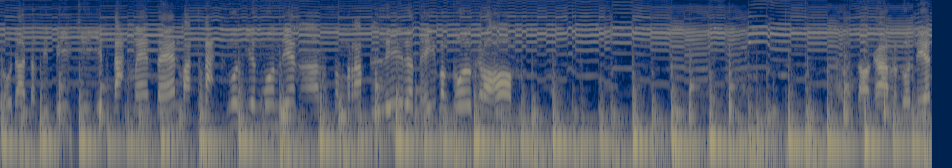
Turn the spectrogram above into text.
ចូលដល់ទឹកទី2ជាយាមដាក់មែនតែនបាទដាក់ធ្ងន់ជាងមុនទៀតសម្រាប់លីរធីបង្គោលក្រហមបន្តការប្រកួតទៀត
